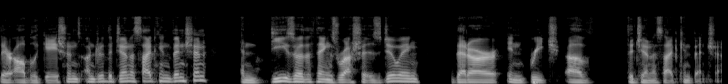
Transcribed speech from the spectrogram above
their obligations under the Genocide Convention. And these are the things Russia is doing that are in breach of the Genocide Convention.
